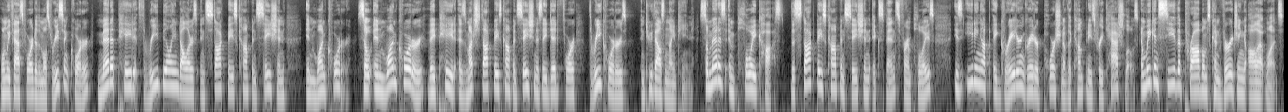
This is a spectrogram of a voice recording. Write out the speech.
When we fast forward to the most recent quarter, Meta paid $3 billion in stock based compensation in one quarter. So, in one quarter, they paid as much stock based compensation as they did for three quarters in 2019. So, Meta's employee cost, the stock based compensation expense for employees, is eating up a greater and greater portion of the company's free cash flows. And we can see the problems converging all at once.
